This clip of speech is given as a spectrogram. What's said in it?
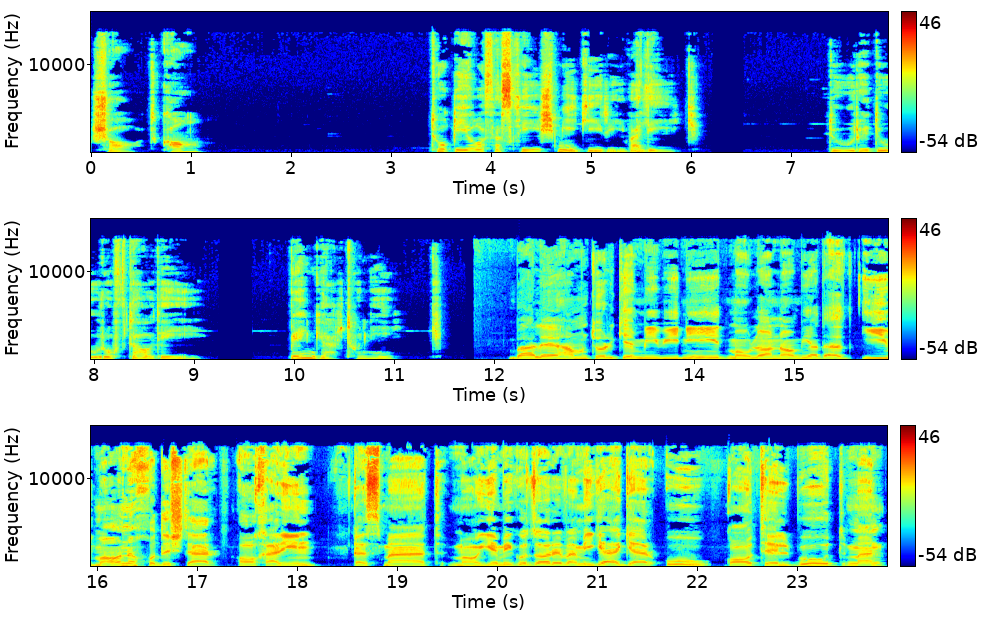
شاد کام تو قیاس از خیش می‌گیری ولیک. دور دور افتاده ای. بنگر تو نیک. بله همونطوری که می‌بینید مولانا میاد از ایمان خودش در آخرین قسمت مایه می‌گذاره و میگه اگر او قاتل بود من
